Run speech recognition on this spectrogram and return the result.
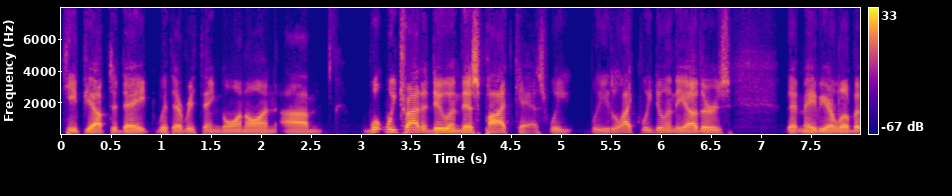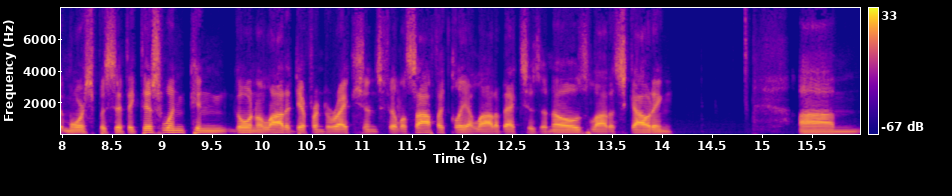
keep you up to date with everything going on. Um, what we try to do in this podcast, we we like we do in the others that maybe are a little bit more specific. This one can go in a lot of different directions philosophically, a lot of X's and O's, a lot of scouting. Um,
